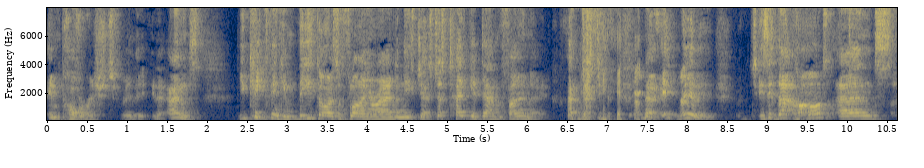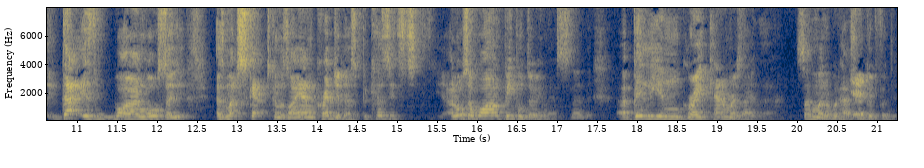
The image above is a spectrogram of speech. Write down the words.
impoverished, really. And you keep thinking these guys are flying around in these jets. Just take your damn phone out. just, you know, it really is it that hard? And that is why I'm also as much skeptical as I am credulous because it's and also why aren't people doing this? a billion great cameras out there. Someone would have yeah. some good footage.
